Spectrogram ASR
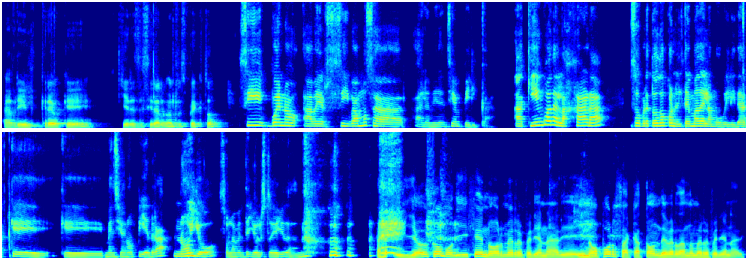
Abril, creo que quieres decir algo al respecto. Sí, bueno, a ver, si vamos a, la evidencia empírica. Aquí en Guadalajara, sobre todo con el tema de la movilidad que, que mencionó Piedra, no yo, solamente yo le estoy ayudando. y yo, como dije, no me refería a nadie. Y no por sacatón, de verdad no me refería a nadie.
